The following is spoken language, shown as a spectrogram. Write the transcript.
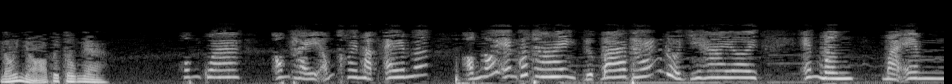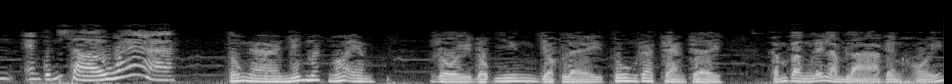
nói nhỏ với Tô Nga. Hôm qua, ông thầy ông khoi mặt em á, ông nói em có thai, được ba tháng rồi chị hai ơi, em mừng, mà em, em cũng sợ quá à. Tố Nga nhướng mắt ngó em, rồi đột nhiên giọt lệ tuôn ra tràn trề, Cẩm Vân lấy làm lạ bèn hỏi.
